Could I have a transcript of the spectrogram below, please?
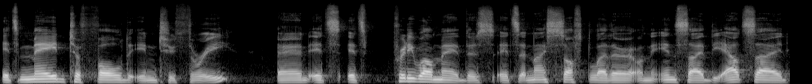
it's made to fold into three, and it's it's pretty well made. There's it's a nice soft leather on the inside. The outside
